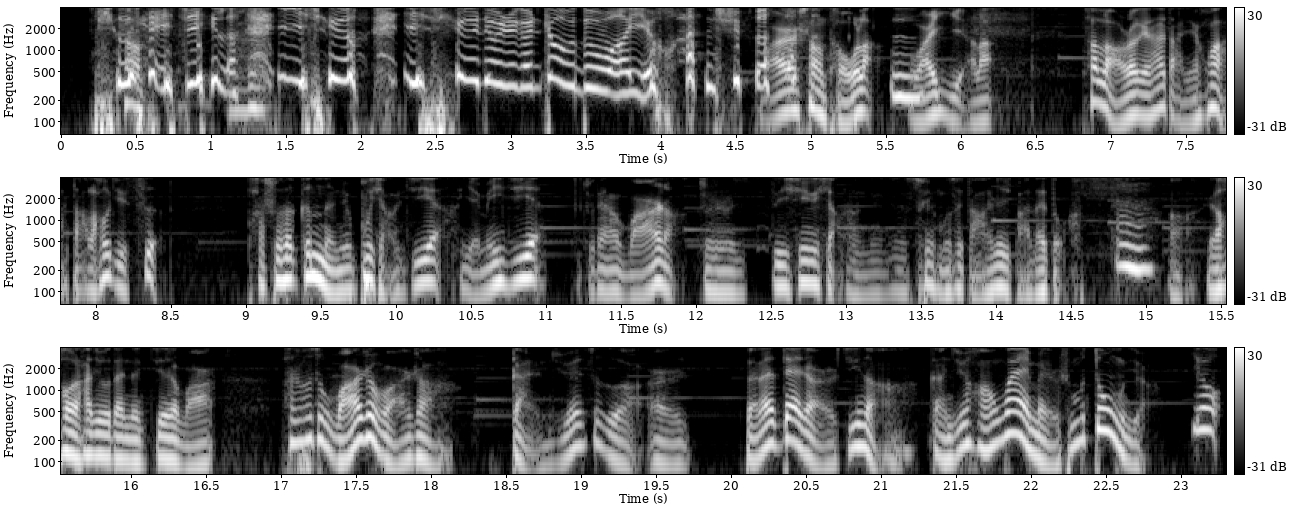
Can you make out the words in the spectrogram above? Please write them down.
挺得劲了，一听一听就是个重度网瘾患者，玩上头了，嗯玩野了。他姥姥给他打电话，打了好几次，他说他根本就不想接，也没接，就在那玩呢，就是自己心里想的，这催什么催，打完就把再走嗯啊。然后他就在那接着玩，他说他玩着玩着，感觉这个耳本来戴着耳机呢啊，感觉好像外面有什么动静。哟，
